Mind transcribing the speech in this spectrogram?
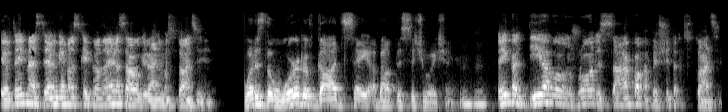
Ir taip mes elgiamės kiekvienoje savo gyvenimo situacijoje. What does the word of God say about this situation? hmm Tai, kad Dievo žodis sako apie šitą situaciją.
